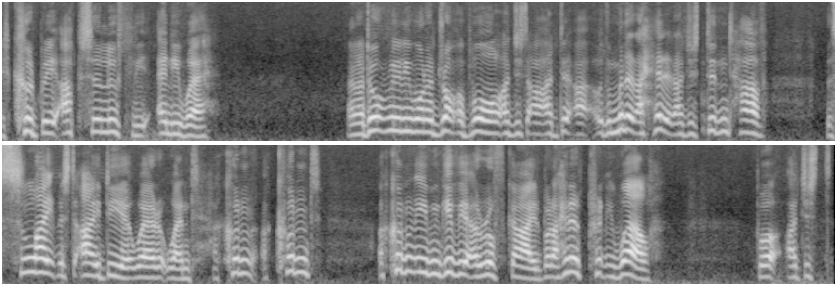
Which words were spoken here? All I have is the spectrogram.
it could be absolutely anywhere. And I don't really want to drop a ball. I just, I, I, the minute I hit it, I just didn't have the slightest idea where it went. I couldn't, I couldn't, I couldn't even give you a rough guide, but I hit it pretty well. But I just,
